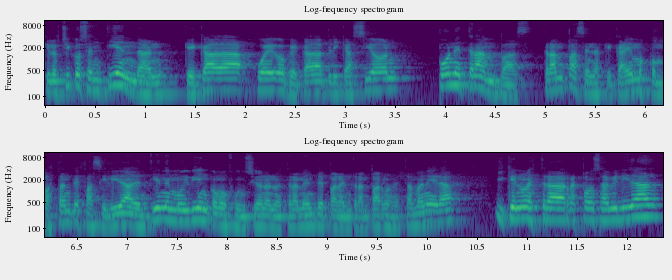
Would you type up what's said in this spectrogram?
que los chicos entiendan que cada juego, que cada aplicación pone trampas, trampas en las que caemos con bastante facilidad, entienden muy bien cómo funciona nuestra mente para entramparnos de esta manera y que nuestra responsabilidad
